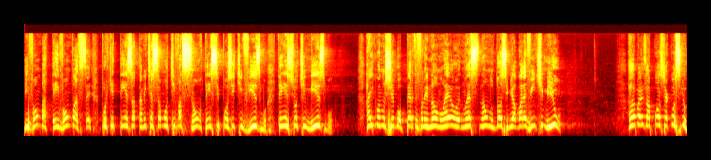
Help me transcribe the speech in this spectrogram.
E vão bater, e vão bater, porque tem exatamente essa motivação, tem esse positivismo, tem esse otimismo. Aí quando chegou perto, eu falei: não, não é, não é não, no 12 mil, agora é 20 mil. Ah, mas apóstolo já conseguiu.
